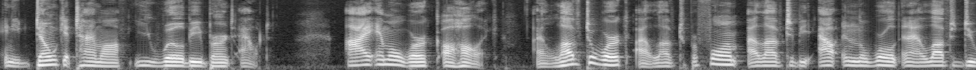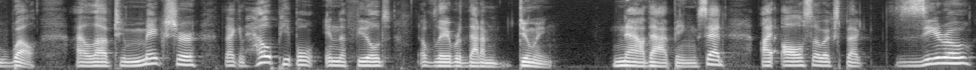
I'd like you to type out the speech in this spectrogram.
and you don't get time off, you will be burnt out. I am a workaholic. I love to work, I love to perform, I love to be out in the world, and I love to do well. I love to make sure that I can help people in the fields of labor that I'm doing. Now, that being said, I also expect zero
